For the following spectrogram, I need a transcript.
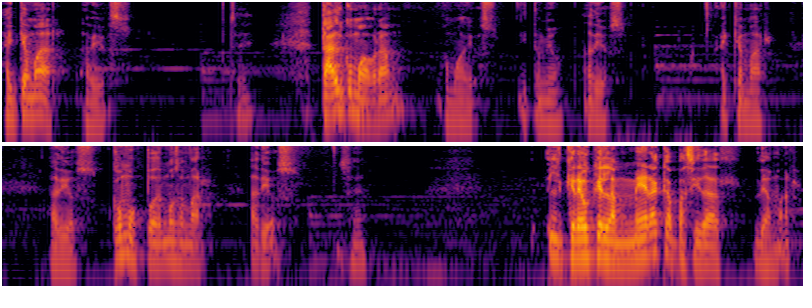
hay que amar a Dios. Tal como Abraham amó a Dios y temió a Dios. Hay que amar a Dios. ¿Cómo podemos amar a Dios? creo que la mera capacidad de amar,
